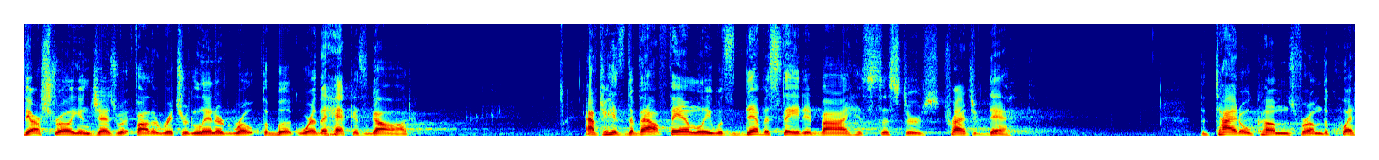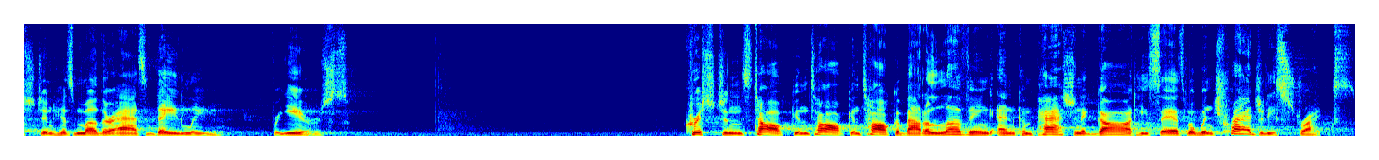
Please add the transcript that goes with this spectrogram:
The Australian Jesuit Father Richard Leonard wrote the book, Where the Heck is God? After his devout family was devastated by his sister's tragic death. The title comes from the question his mother asked daily for years. Christians talk and talk and talk about a loving and compassionate God, he says, but when tragedy strikes,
